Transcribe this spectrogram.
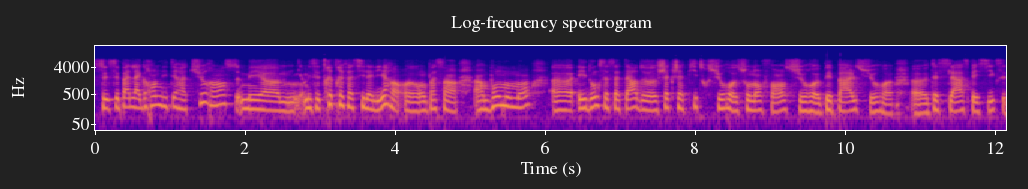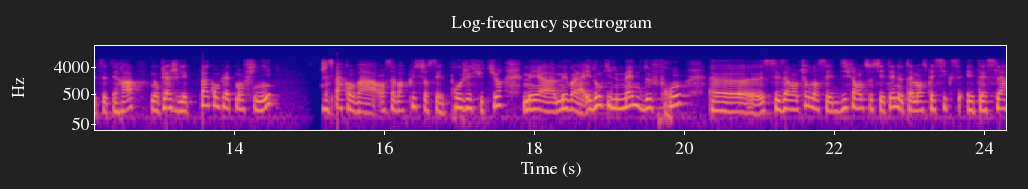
c'est pas de la grande littérature, hein, mais mais c'est très très facile à lire. on passe un bon moment et donc ça s'attarde chaque chapitre chapitre sur euh, son enfance, sur euh, PayPal, sur euh, Tesla, SpaceX, etc. Donc là, je l'ai pas complètement fini. J'espère qu'on va en savoir plus sur ses projets futurs, mais mais voilà. Et donc il mène de front ses aventures dans ces différentes sociétés, notamment SpaceX et Tesla,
